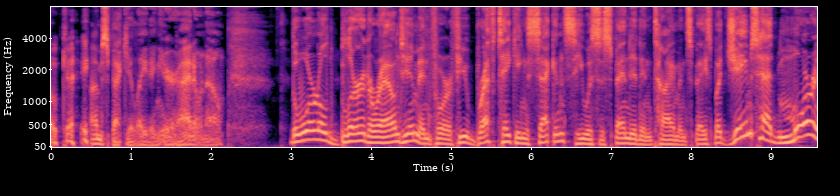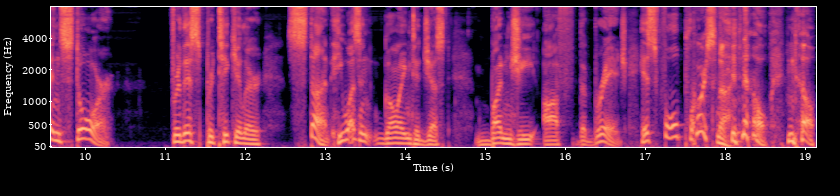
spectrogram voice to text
Okay. I'm speculating here. I don't know. The world blurred around him, and for a few breathtaking seconds, he was suspended in time and space. But James had more in store for this particular stunt. He wasn't going to just bungee off the bridge. His full Of course not. No, no.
